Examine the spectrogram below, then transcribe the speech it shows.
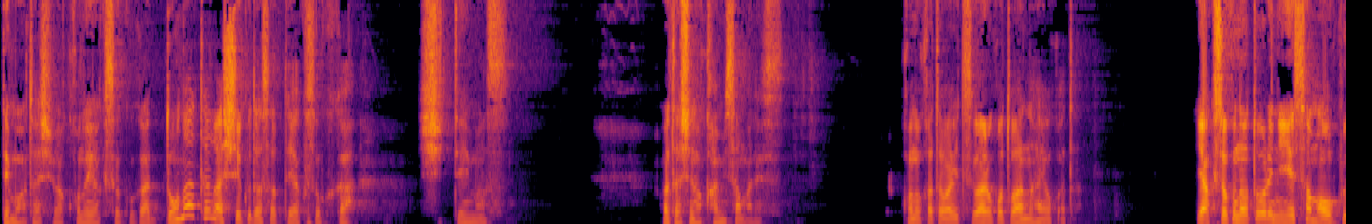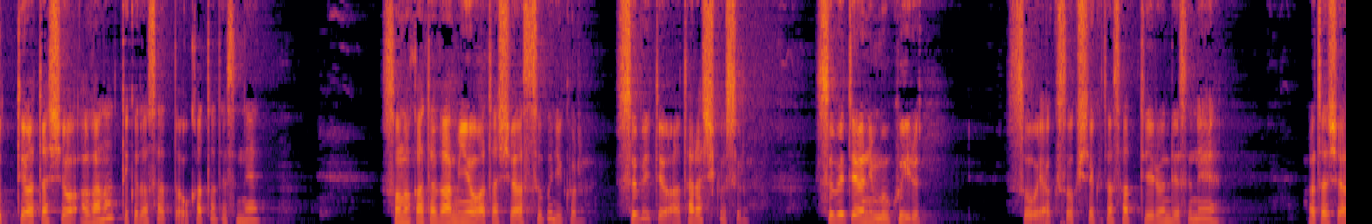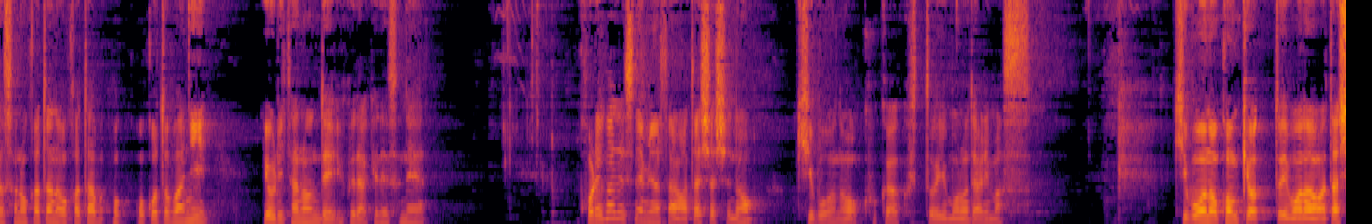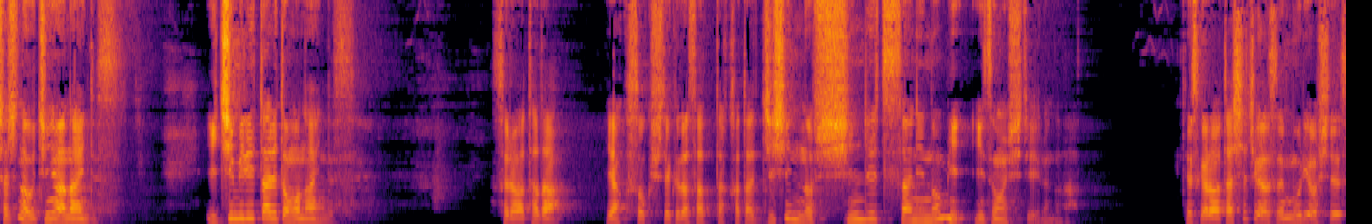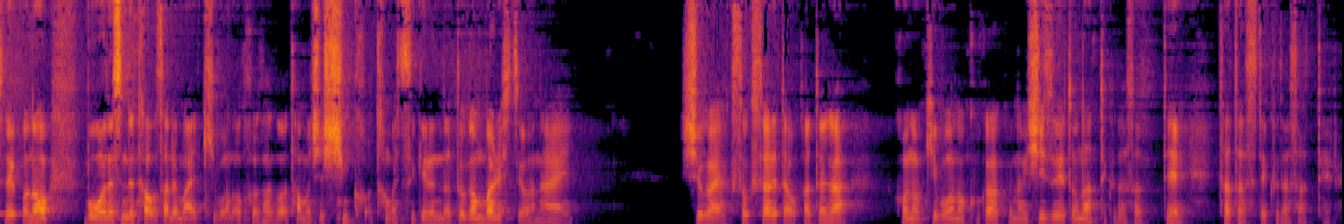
でも私はこの約束がどなたがしてくださった約束か知っています。私の神様です。この方は偽ることはないお方。約束の通りにイエス様を送って私をあがなってくださったお方ですね。その方が見よ私はすぐに来る。すべてを新しくする。すべてに報いる。そう約束してくださっているんですね。私はその方のお方お言葉により頼んでいくだけですね。これがですね、皆さん私たちの希望の告白というものであります。希望の根拠というものは私たちのうちにはないんです。1ミリたりともないんです。それはただ約束してくださった方自身の真実さにのみ依存しているのだ。ですから私たちがですね、無理をしてですね、この棒をですね、倒されまい希望の価格を保ち、信仰を保ち続けるんだと頑張る必要はない。主が約束されたお方が、この希望の告白の礎となってくださって、立たせてくださっている。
